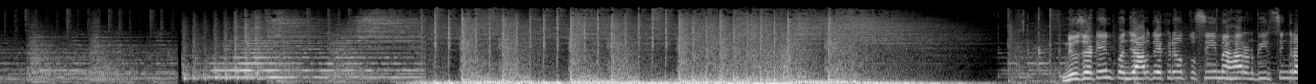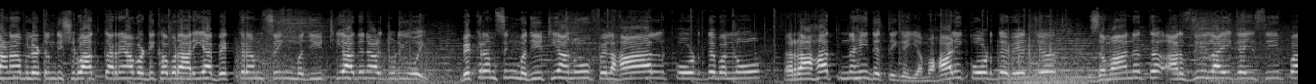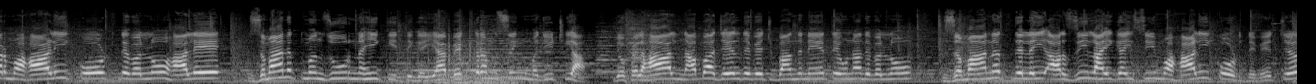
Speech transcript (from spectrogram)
ਨਿਊਜ਼ 18 ਪੰਜਾਬ ਦੇਖ ਰਹੇ ਹੋ ਤੁਸੀਂ, ਮੈਂ ਹਾਂ ਰਣਬੀਰ ਸਿੰਘ ਰਾਣਾ। ਬੁਲੇਟਿਨ ਦੀ ਸ਼ੁਰੂਆਤ ਕਰ ਰਿਹਾ ਵੱਡੀ ਖਬਰ ਆ ਰਹੀ ਹੈ, ਵਿਕਰਮ ਸਿੰਘ ਮਜੀਠੀਆ ਦੇ ਨਾਲ ਜੁੜੀ ਹੋਈ। ਵਿਕਰਮ ਸਿੰਘ ਮਜੀਠੀਆ ਨੂੰ ਫਿਲਹਾਲ ਕੋਰਟ ਦੇ ਵੱਲੋਂ ਰਾਹਤ ਨਹੀਂ ਦਿੱਤੀ ਗਈ ਹੈ। ਮੋਹਾਲੀ ਕੋਰਟ ਦੇ ਵਿੱਚ ਜ਼ਮਾਨਤ ਅਰਜ਼ੀ ਲਾਈ ਗਈ ਸੀ, ਪਰ ਮੋਹਾਲੀ ਕੋਰਟ ਦੇ ਵੱਲੋਂ ਹਾਲੇ ਜ਼ਮਾਨਤ ਮਨਜ਼ੂਰ ਨਹੀਂ ਕੀਤੀ ਗਈ ਹੈ। ਵਿਕਰਮ ਸਿੰਘ ਮਜੀਠੀਆ, ਜੋ ਫਿਲਹਾਲ ਨਾਭਾ ਜੇਲ੍ਹ ਦੇ ਵਿੱਚ ਬੰਦ ਨੇ, ਤੇ ਉਹਨਾਂ ਦੇ ਵੱਲੋਂ ਜ਼ਮਾਨਤ ਦੇ ਲਈ ਅਰਜ਼ੀ ਲਾਈ ਗਈ ਸੀ ਮੋਹਾਲੀ ਕੋਰਟ ਦੇ ਵਿੱਚ,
